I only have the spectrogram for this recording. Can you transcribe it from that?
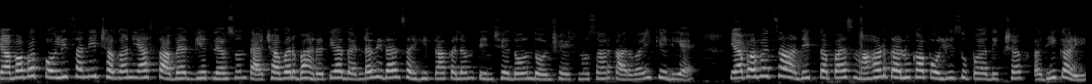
याबाबत पोलिसांनी छगन यास ताब्यात घेतले असून त्याच्यावर भारतीय दंडविधान संहिता कलम तीनशे दोन दोनशे एकनुसार कारवाई केली आहे. याबाबतचा अधिक तपास महाड तालुका पोलीस उपअधीक्षक अधिकारी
